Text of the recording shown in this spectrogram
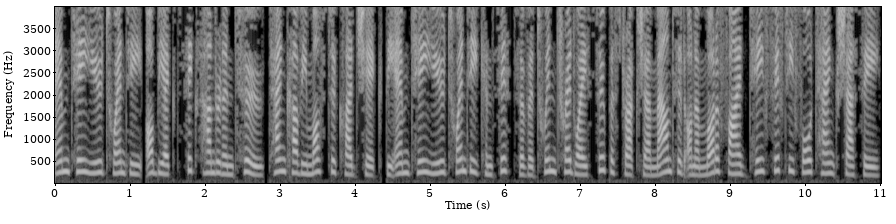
MTU-20 Object 602 Tankový mostokladchik The MTU-20 consists of a twin treadway superstructure mounted on a modified T-54 tank chassis.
